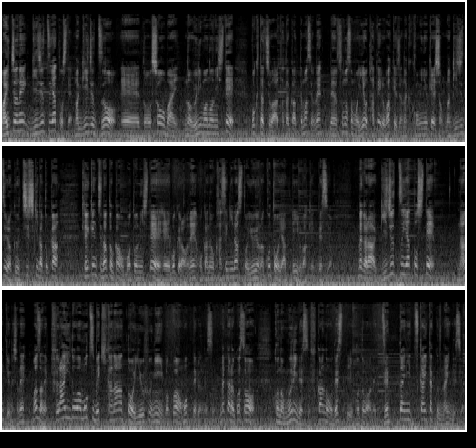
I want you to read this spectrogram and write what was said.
まあ一応ね技術屋として、まあ、技術を、えーと、商売の売り物にして僕たちは戦ってますよね。でそもそも家を建てるわけじゃなくコミュニケーション、まあ、技術力知識だとか経験値だとかを元にして、えー、僕らはねお金を稼ぎ出すというようなことをやっているわけですよ。だから技術屋として何て言うんでしょうね。まずはねプライドは持つべきかなというふうに僕は思ってるんです。だからこそこの無理です不可能ですっていう言葉はね絶対に使いたくないんですよ。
